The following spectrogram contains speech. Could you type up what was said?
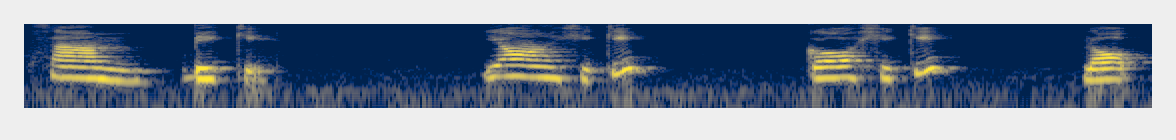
san biki, yon hiki, go hiki, ro.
